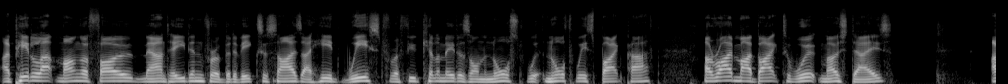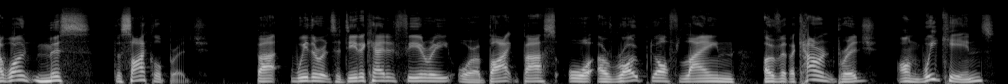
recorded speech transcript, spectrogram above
I pedal up Maungawhau, Mount Eden for a bit of exercise. I head west for a few kilometres on the north, northwest bike path. I ride my bike to work most days. I won't miss the cycle bridge, but whether it's a dedicated ferry or a bike bus or a roped off lane over the current bridge on weekends,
